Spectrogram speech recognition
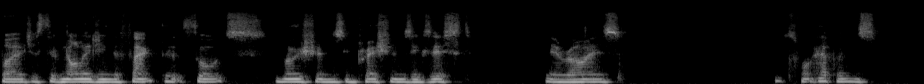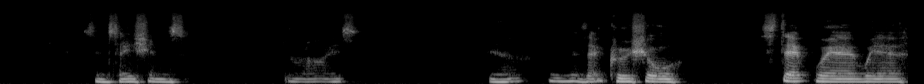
by just acknowledging the fact that thoughts, emotions, impressions exist, they arise. That's what happens. Sensations arise. Yeah, and there's that crucial step where we're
